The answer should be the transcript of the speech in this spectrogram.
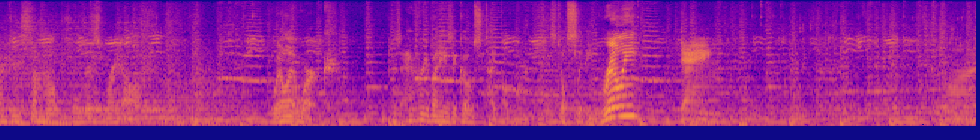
I can somehow pull this right off, will it work? Because everybody is a ghost type Pokemon. Still sleeping. Really? Dang. Come on.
